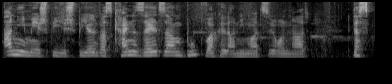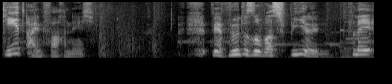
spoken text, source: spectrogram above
Anime-Spiel spielen, was keine seltsamen Bubwackel-Animationen hat. Das geht einfach nicht. Wer würde sowas spielen? Play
